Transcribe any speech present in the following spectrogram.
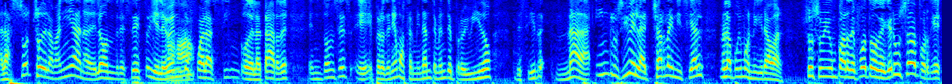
a las 8 de la mañana de Londres esto y el evento Ajá. fue a las 5 de la tarde. Entonces, eh, pero teníamos terminantemente prohibido decir nada. Inclusive la charla inicial no la pudimos ni grabar. Yo subí un par de fotos de Gerusa porque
